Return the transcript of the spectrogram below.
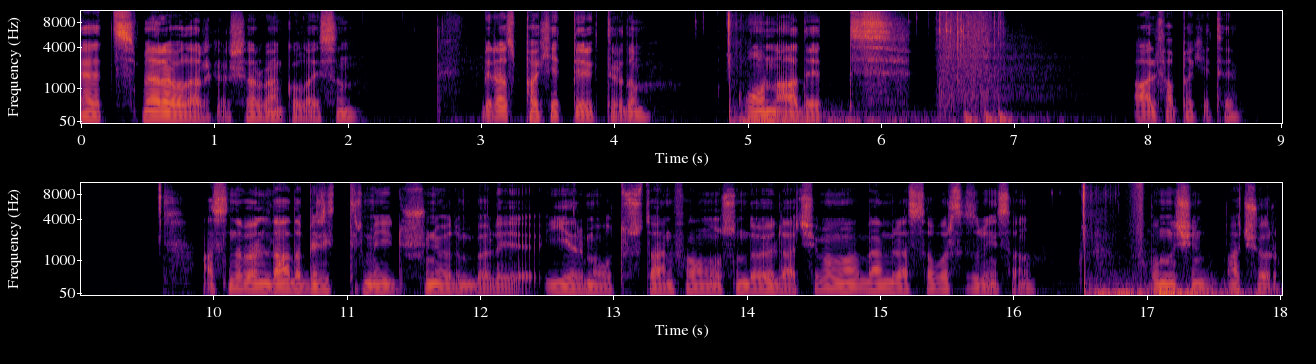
Evet, merhabalar arkadaşlar. Ben Kolaysın. Biraz paket biriktirdim. 10 adet alfa paketi. Aslında böyle daha da biriktirmeyi düşünüyordum böyle 20-30 tane falan olsun da öyle açayım ama ben biraz sabırsız bir insanım. Bunun için açıyorum.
